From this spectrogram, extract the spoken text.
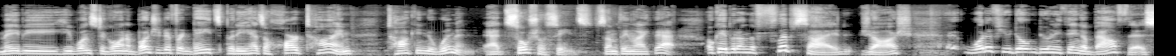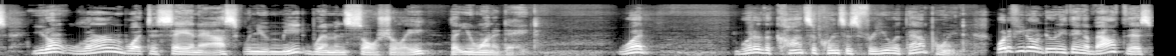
maybe he wants to go on a bunch of different dates, but he has a hard time talking to women at social scenes, something like that. Okay, but on the flip side, Josh, what if you don't do anything about this? You don't learn what to say and ask when you meet women socially that you want to date. What what are the consequences for you at that point? What if you don't do anything about this?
